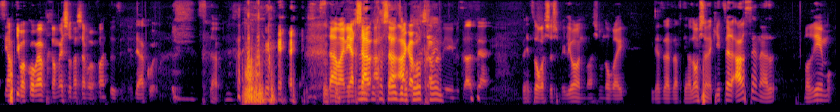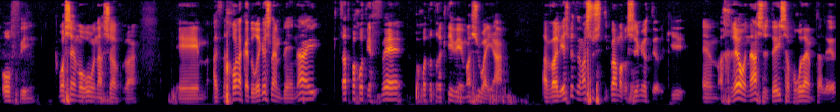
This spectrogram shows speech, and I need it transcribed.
סיימתי מקום 105 שנה שם בפנטזי, אני יודע הכל. סתם. סתם, אני עכשיו, עכשיו, אגב, עכשיו אני מזעזע, אני באזור השש מיליון, משהו נוראי, בגלל זה עזבתי, אבל לא משנה. קיצר, ארסנל מראים אופי, כמו שהם הורו עונה שעברה. אמ, אז נכון, הכדורגל שלהם בעיניי קצת פחות יפה, פחות אטרקטיבי ממה שהוא היה, אבל יש בזה משהו שטיפה מרשים יותר, כי הם אחרי עונה שדי שברו להם את הלב,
